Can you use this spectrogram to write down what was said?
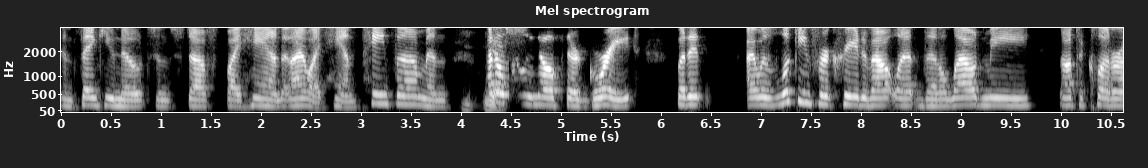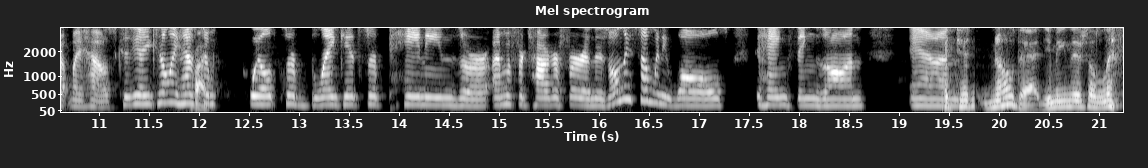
and thank you notes and stuff by hand, and I like hand paint them, and yes. I don't really know if they're great, but it. I was looking for a creative outlet that allowed me not to clutter up my house because you know you can only have right. some quilts or blankets or paintings or I'm a photographer and there's only so many walls to hang things on and I didn't know that. You mean there's a limit?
